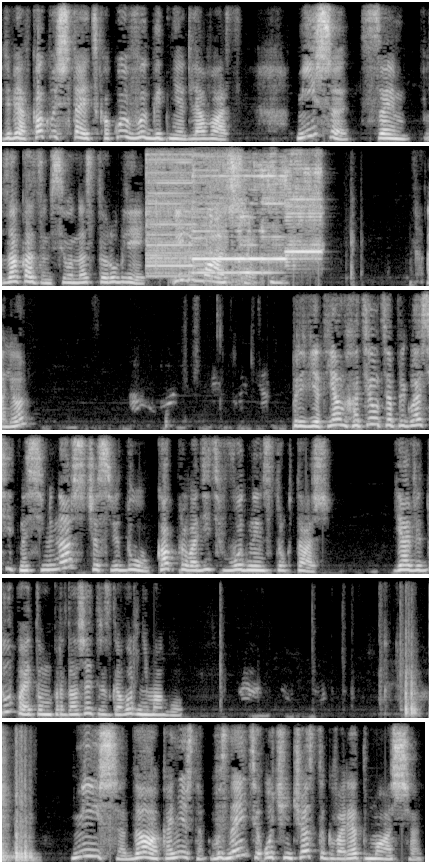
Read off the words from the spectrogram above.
Ребят, как вы считаете, какой выгоднее для вас? Миша своим заказом всего на 100 рублей или Маша? Алло? Привет, Ян, хотела тебя пригласить на семинар, сейчас веду, как проводить вводный инструктаж. Я веду, поэтому продолжать разговор не могу. Миша, да, конечно. Вы знаете, очень часто говорят Маша.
